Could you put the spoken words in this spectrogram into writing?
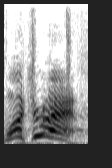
watch your ass!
